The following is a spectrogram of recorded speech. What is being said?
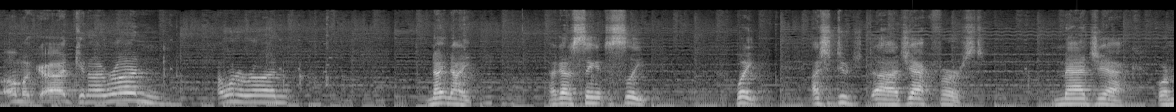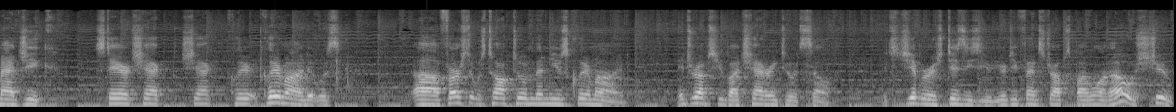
Oh my god, can I run? I want to run. Knight Knight. I gotta sing it to sleep. Wait, I should do uh, Jack first. Mad Jack or magic. Stare, check, check, clear, clear mind. It was uh, first it was talk to him, then use clear mind. Interrupts you by chattering to itself. Its gibberish dizzies you. Your defense drops by one. Oh shoot!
